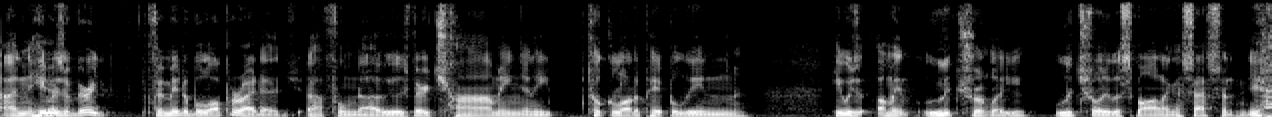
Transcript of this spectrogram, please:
And he was a very formidable operator, uh, Phuong Ngo. He was very charming and he took a lot of people in. He was, I mean, literally, literally the smiling assassin. Yeah.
